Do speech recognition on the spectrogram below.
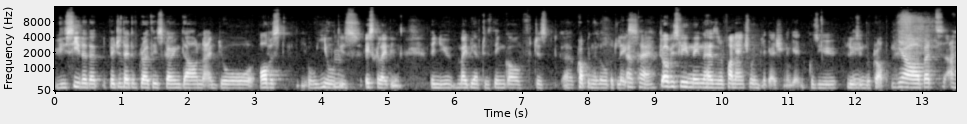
If you see that that vegetative growth is going down and your harvest or yield mm. is escalating, then you maybe have to think of just uh, cropping a little bit less. Okay. Which obviously then has a financial implication again because you're losing the crop. Yeah, but I,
